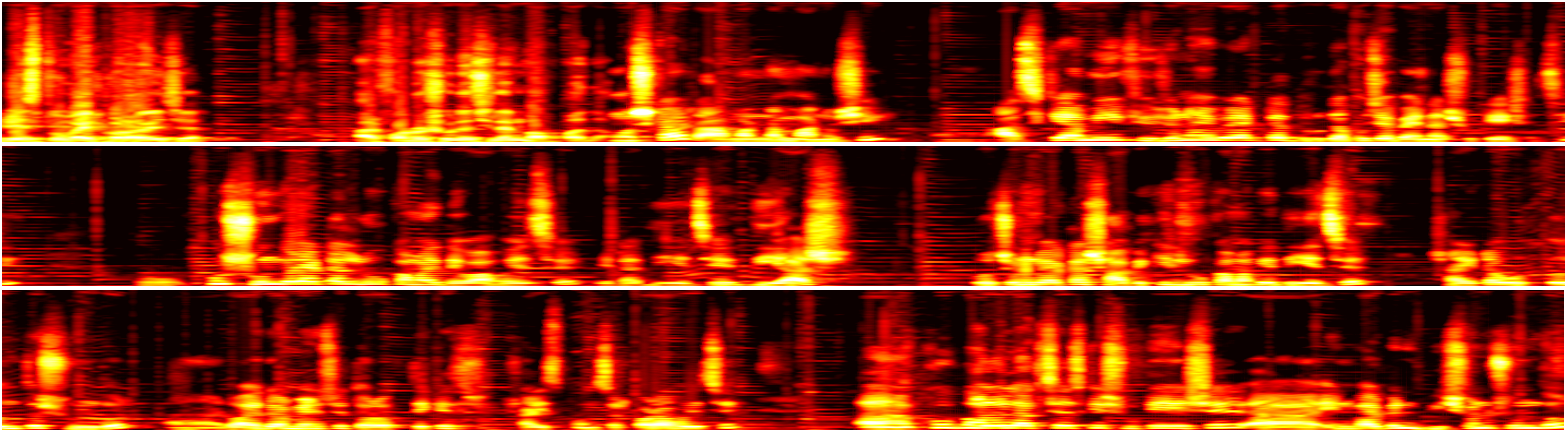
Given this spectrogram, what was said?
ড্রেস প্রোভাইড করা হয়েছে। আর ফটো শ্যুটে ছিলেন বাপ্পাদা। নমস্কার, আমার নাম মানসী। আজকে আমি ফিউশন হাইভের একটা দুর্গাপূজা ব্যানার শুটে এসেছি। তো খুব সুন্দর একটা লুক আমায় দেওয়া হয়েছে। যেটা দিয়েছে দিয়াস প্রচণ্ড একটা সাবেকি লুক আমাকে দিয়েছে। শাড়িটা অত্যন্ত সুন্দর। রয় গার্মেন্টসের তরফ থেকে শাড়ি স্পন্সর করা হয়েছে। খুব ভালো লাগছে আজকে শুটে এসে। এনভায়রনমেন্ট ভীষণ সুন্দর।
